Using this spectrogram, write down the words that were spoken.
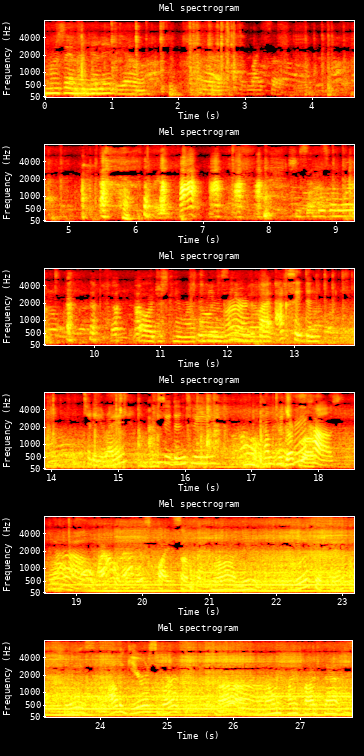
Musée Mécanique, yeah. Alright, lights up. she said this one worked. oh, it just came right Being burned by accident. Accidentally, right? Accidentally oh. come to That's tree right. house. Oh, wow, that is quite something. Wow, neat. Look at that. Jeez. All the gears work. Wow. Oh. Only 25 cents.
